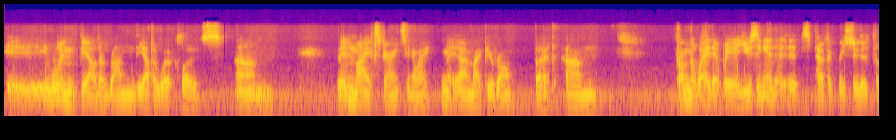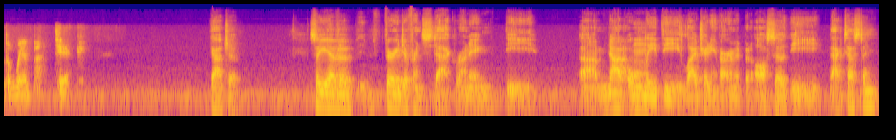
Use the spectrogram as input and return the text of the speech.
it wouldn't be able to run the other workloads. Um, in my experience, anyway, I might be wrong, but um, from the way that we're using it, it's perfectly suited for the web tech. Gotcha. So you have a very different stack running the um, not only the live trading environment, but also the backtesting.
